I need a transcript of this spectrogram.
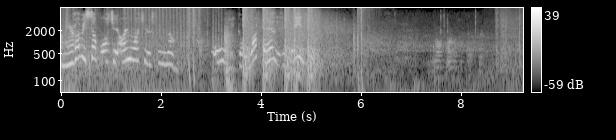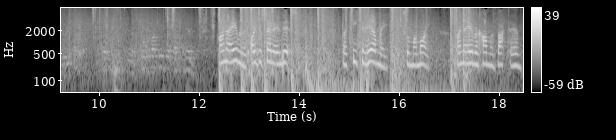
I'm here. Probably stop watching. I'm watching your stream now. Oh my god, what the hell is saying? I'm not able to. I just said it in this. Like he can hear me through my mic. I'm not able to comment back to him.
